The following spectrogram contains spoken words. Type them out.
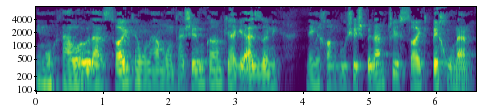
این محتوا رو در سایتمون هم منتشر می‌کنم که اگه عزیزانی نمی‌خوان گوشش بدن توی سایت بخونن.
